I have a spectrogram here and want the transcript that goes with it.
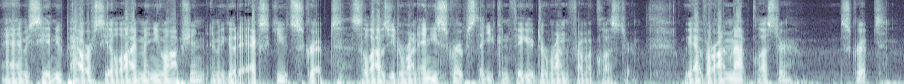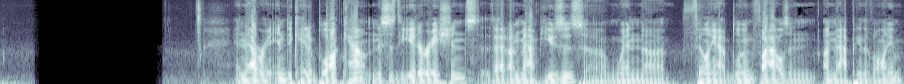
and we see a new Power CLI menu option, and we go to Execute Script. This allows you to run any scripts that you configured to run from a cluster. We have our unmap cluster script, and now we're going to indicate a block count, and this is the iterations that Unmap uses uh, when uh, filling out balloon files and unmapping the volume.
